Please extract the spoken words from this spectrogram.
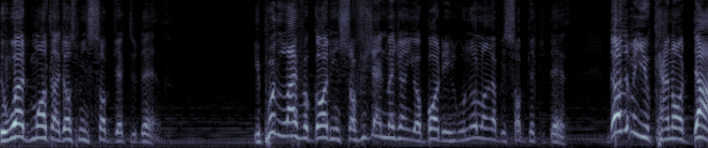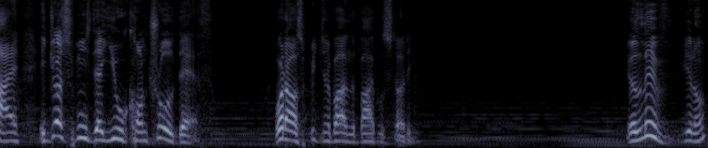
The word mortal just means subject to death. You put the life of God in sufficient measure in your body, it will no longer be subject to death. It doesn't mean you cannot die, it just means that you control death. What I was preaching about in the Bible study. You'll live, you know,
